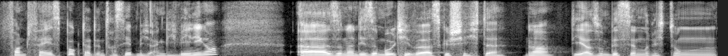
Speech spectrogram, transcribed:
von Facebook, das interessiert mich eigentlich weniger, äh, sondern diese Multiverse-Geschichte, ne? die ja so ein bisschen Richtung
